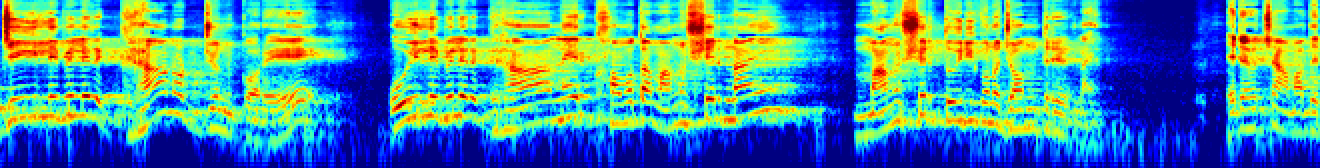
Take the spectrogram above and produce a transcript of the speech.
যেই লেভেলের ঘ্রাণ অর্জন করে, ওই লেভেলের ঘ্রাণের ক্ষমতা মানুষের নাই, মানুষের তৈরি কোনো যন্ত্রের নাই। এটা হচ্ছে আমাদের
